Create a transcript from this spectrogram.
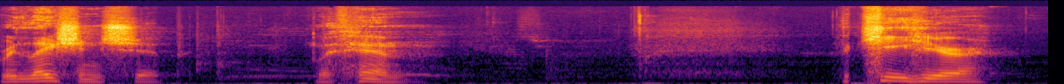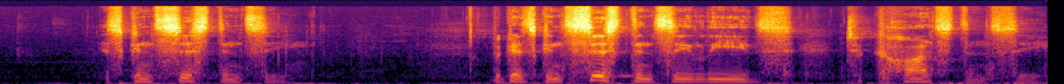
relationship with Him. The key here is consistency, because consistency leads to constancy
